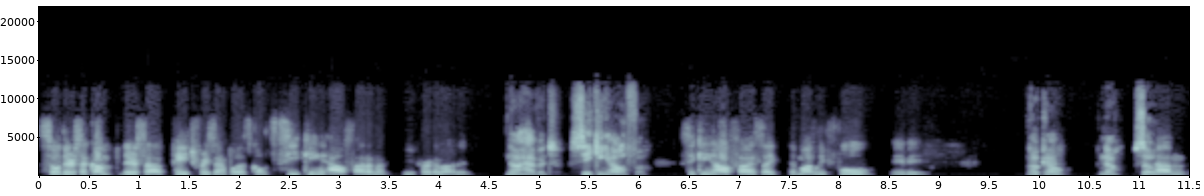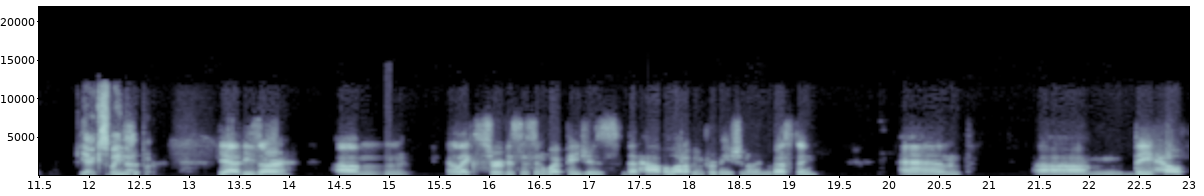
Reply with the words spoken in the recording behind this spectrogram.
So there's a comp- there's a page, for example, that's called Seeking Alpha. I don't know if you've heard about it. No, I haven't. Seeking No. alpha. Seeking Alpha is like the Motley Fool, maybe. Okay. No? No. So Um, yeah, explain these- that part. yeah, these are um, kind of like services and web pages that have a lot of information on investing, and um, they help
